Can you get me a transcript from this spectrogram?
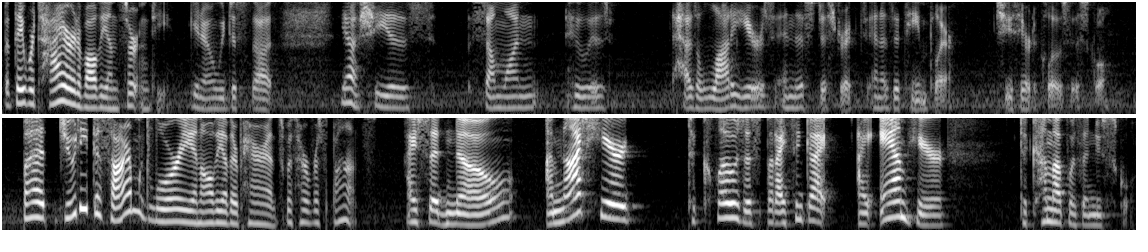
but they were tired of all the uncertainty. You know, we just thought, yeah, she is someone who is has a lot of years in this district and is a team player. She's here to close this school. But Judy disarmed Lori and all the other parents with her response. I said, No, I'm not here to close us, but I think I, I am here to come up with a new school.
